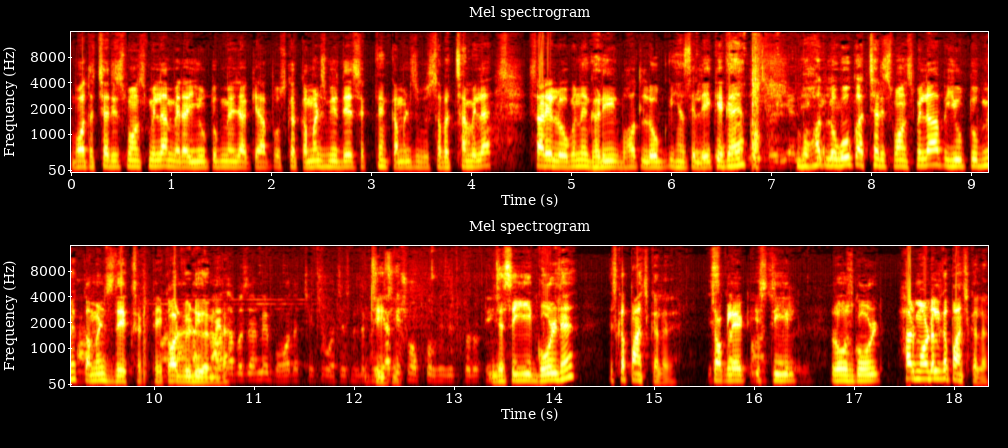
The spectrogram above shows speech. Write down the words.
बहुत अच्छा रिस्पॉन्स मिला। मेरा यूट्यूब में जाके आप उसका कमेंट्स भी दे सकते हैं। कमेंट्स भी सब अच्छा मिला है। सारे लोगों ने घड़ी बहुत लोग यहाँ से लेके गए बहुत लोगों को अच्छा रिस्पॉन्स मिला। आप यूट्यूब में कमेंट्स देख सकते हैं। एक और वीडियो है मेरा। बाज़ार में बहुत वॉचेस जी, जी। शॉप को विज़िट करो जैसे ये गोल्ड है इसका पाँच कलर है। चॉकलेट स्टील रोज गोल्ड हर मॉडल का पाँच कलर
